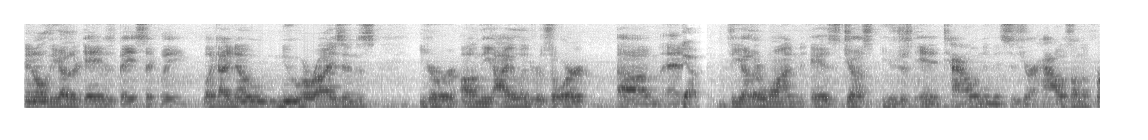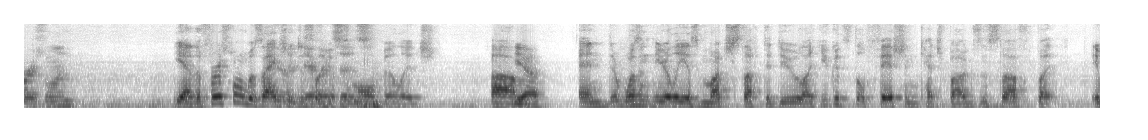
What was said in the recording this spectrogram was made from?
and all the other games? Basically, like I know New Horizons, you're on the island resort. Um, and Yeah. the other one is just you're just in a town and this is your house on the first one. Yeah. The first one was actually just like a small village. Um, Yeah. and there wasn't nearly as much stuff to do. Like you could still fish and catch bugs and stuff, but it,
